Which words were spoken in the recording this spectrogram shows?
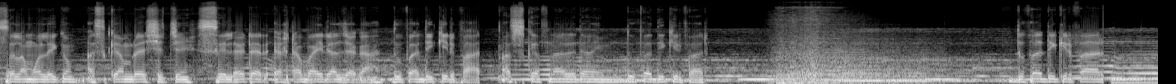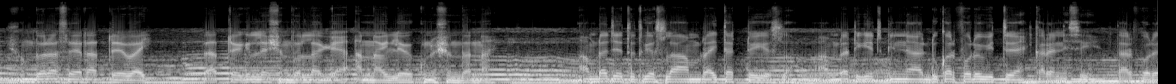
আসসালামু আলাইকুম। আজকে আমরা এসেছি সিলেটের একটা ভাইরাল জায়গা দুপা দিকির পার আজকে আপনারা দেখাইম দুপা দিকির পার দুপা দিকির পার সুন্দর আছে রাত্রে ভাই। রাত্রে গেলে সুন্দর লাগে, আর না হইলে কোনো সুন্দর নাই আমরা যেহেতু গেছিলাম, রাইত আটটায় গেছিলাম। আমরা টিকিট কিনা ঢুকার পরে ভিতরে কারে নিছি। তারপরে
